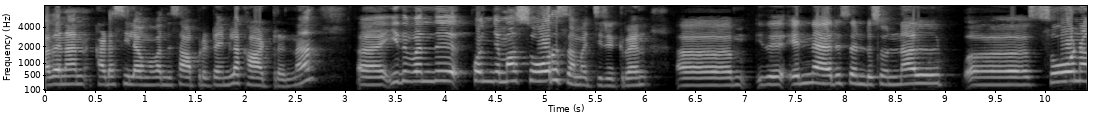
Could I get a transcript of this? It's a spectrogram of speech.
அதை நான் கடைசியில் அவங்க வந்து சாப்பிட்ற டைமில் காட்டுறேன்னா இது வந்து கொஞ்சமாக சோறு சமைச்சிருக்கிறேன். இது என்ன அரிசன்று சொன்னால் சோனா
